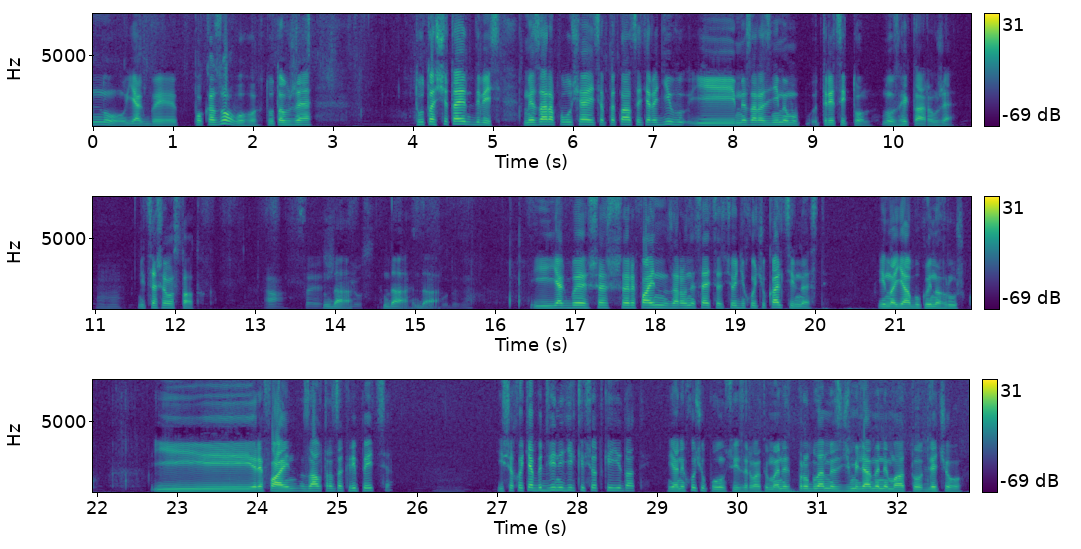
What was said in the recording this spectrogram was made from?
ну, якби показового. Тут вже. Тут, а считай, дивись, ми зараз, виходить, 15 радів і ми зараз знімемо 30 тонн, ну, з гектара вже. Угу. І це ще остаток. А, це ще Да, плюс. да, да. Буде, да? І якби ще ж рефайн зараз несеться, сьогодні хочу кальцій внести. І на яблуко, і на грушку. І рефайн завтра закріпиться. І ще хоча б дві недільки все-таки її дати. Я не хочу повністю її зривати. У мене проблеми з джмілями нема, то для чого?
